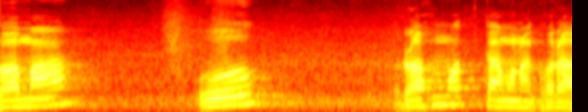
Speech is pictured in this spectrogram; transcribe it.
কমা ও রহমত কামনা করা।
